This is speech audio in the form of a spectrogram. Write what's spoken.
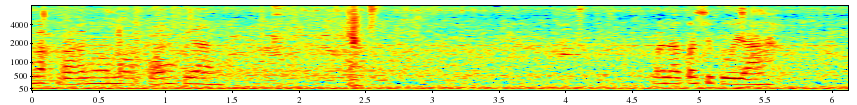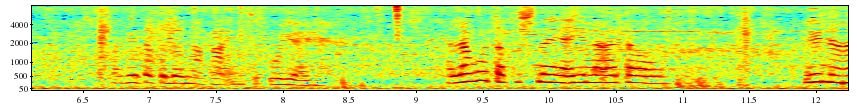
Anak, baka naman maupuan ko yan. Wala pa si kuya. Nakita ko doon nakain si kuya eh. Alam ko tapos na yan. Yun na ata oh. Yun na.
